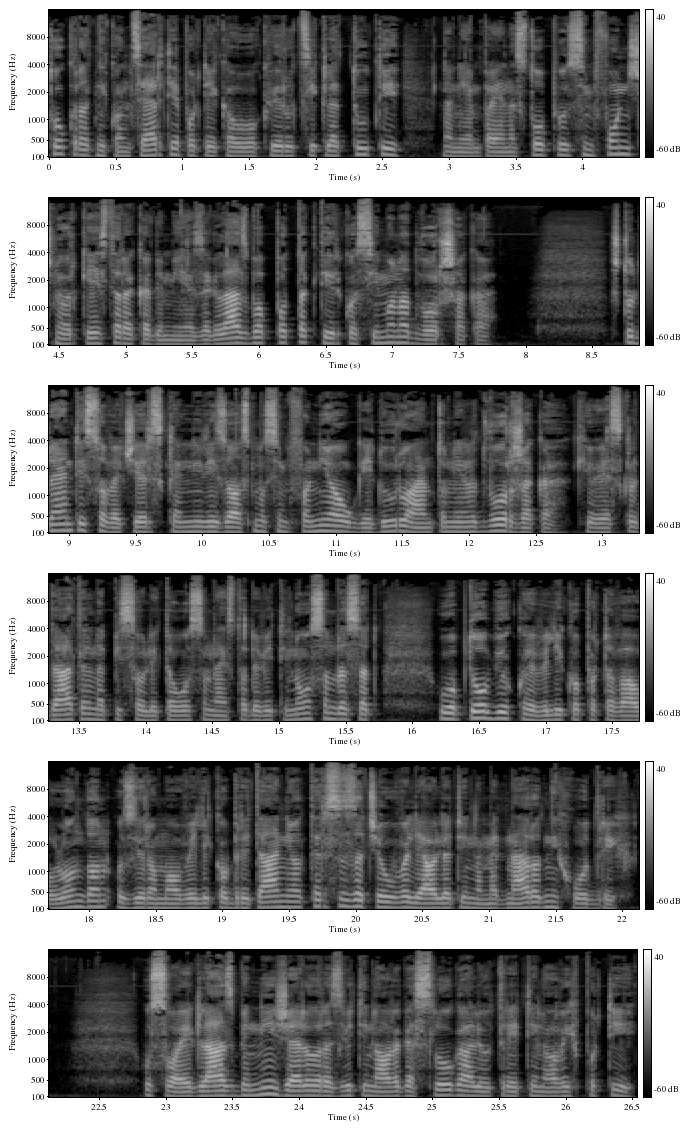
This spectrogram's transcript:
Tokratni koncert je potekal v okviru cikla Tuti, na njem pa je nastopil Simfonični orkester Akademije za glasbo pod taktirko Simona Dvoršaka. Študenti so večer sklenili z osmo simfonijo v Geduru Antonina Dvoržaka, ki jo je skladatelj napisal leta 1889, v obdobju, ko je veliko potoval v London oziroma v Veliko Britanijo ter se začel uveljavljati na mednarodnih odrih. V svoji glasbi ni želel razviti novega sloga ali utreti novih poti.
